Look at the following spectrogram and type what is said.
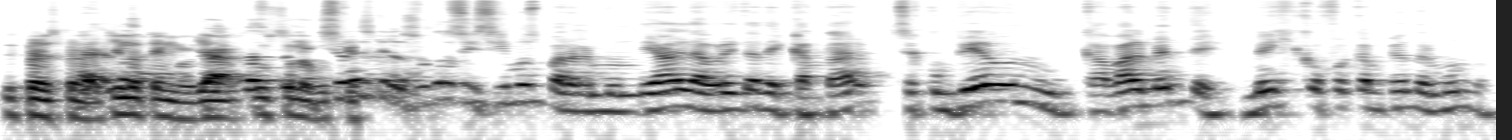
Espera, espera, aquí lo tengo, ya las justo proyecciones que nosotros hicimos para el Mundial de ahorita de Qatar se cumplieron cabalmente. México fue campeón del mundo.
